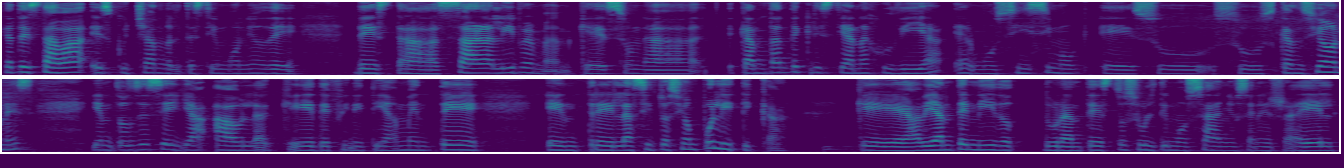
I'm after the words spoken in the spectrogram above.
Ya te estaba escuchando el testimonio de de esta Sarah Lieberman, que es una cantante cristiana judía, hermosísimo eh, sus canciones, y entonces ella habla que definitivamente entre la situación política que habían tenido durante estos últimos años en Israel,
